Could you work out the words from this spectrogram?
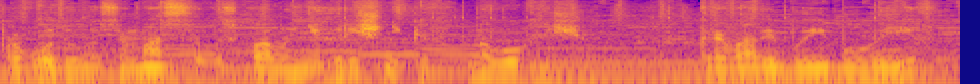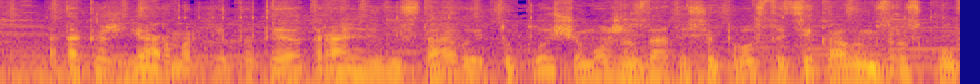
проводилися масові спалення грішників на вогнищах, криваві бої бугаїв, а також ярмарки та театральні вистави, то площа може здатися просто цікавим зразком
